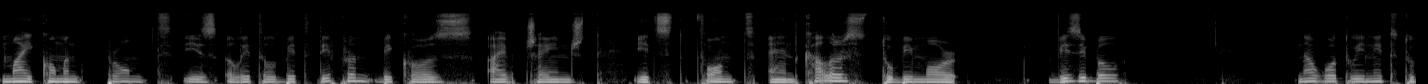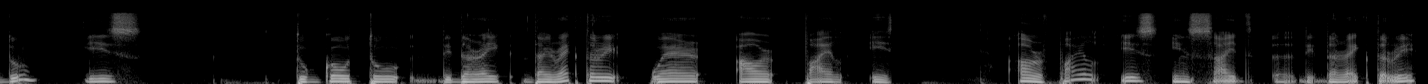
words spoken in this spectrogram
My command prompt is a little bit different because i've changed its font and colors to be more visible. Now what we need to do is to go to the direct directory where our file is. Our file is inside uh, the directory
